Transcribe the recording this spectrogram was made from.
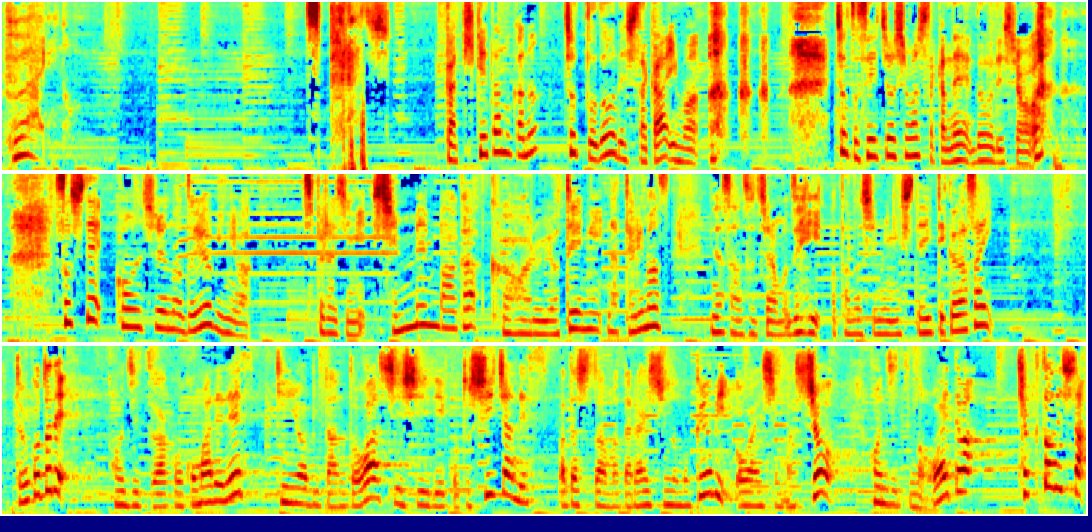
ふわりのスプラジが聞けたのかな？ちょっとどうでしたか？今。ちょっと成長しましたかね？どうでしょう？そして今週の土曜日にはスプラジに新メンバーが加わる予定になっております。皆さんそちらもぜひお楽しみにしていてください。ということで本日はここまでです。金曜日担当は CCD ことしーちゃんです。私とはまた来週の木曜日お会いしましょう。本日のお相手は極東でした。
